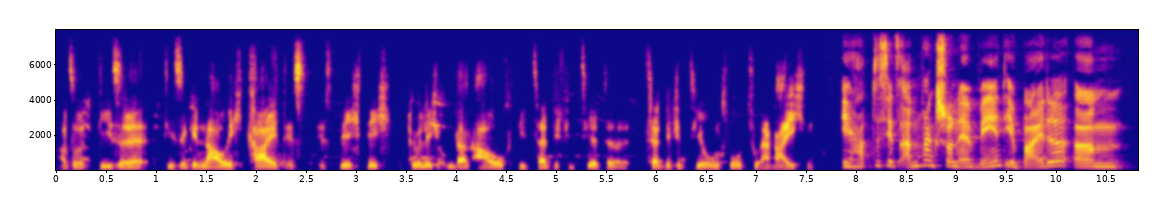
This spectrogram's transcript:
Also diese, diese Genauigkeit ist, ist wichtig, natürlich, um dann auch die zertifizierte Zertifizierung so zu erreichen. Ihr habt es jetzt anfangs schon erwähnt, ihr beide. Ähm,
